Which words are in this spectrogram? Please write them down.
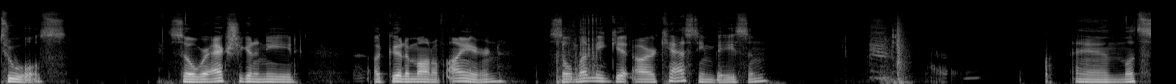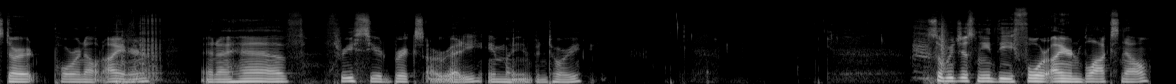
tools. So we're actually going to need a good amount of iron. So let me get our casting basin. And let's start pouring out iron. And I have three seared bricks already in my inventory. So we just need the four iron blocks now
